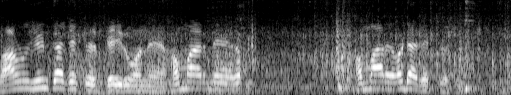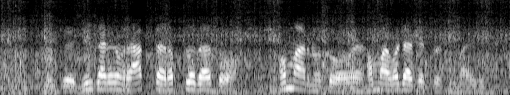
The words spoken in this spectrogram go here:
વાવણું ઝીણકા ટ્રેક્ટર કર્યું અને હમારને અમારે વડા ટ્રેક્ટર હતું ઝીણકા ટ્રેક્ટર રાખતા રપતો હતો. હમાર નહોતો હવે હમાર વડા ટ્રેક્ટરથી માર્યું.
